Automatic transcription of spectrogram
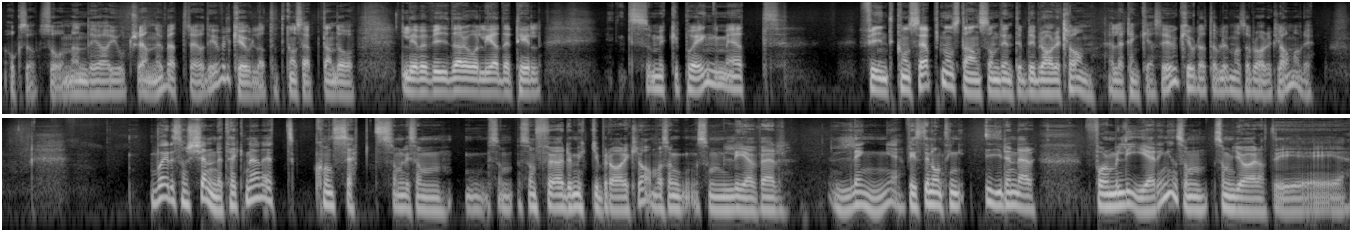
också. Så, men det har gjorts ännu bättre och det är väl kul att ett koncept ändå lever vidare och leder till inte så mycket poäng med ett fint koncept någonstans om det inte blir bra reklam. Eller tänker jag. Så det är ju kul att det blir massa bra reklam av det. Vad är det som kännetecknar ett koncept som, liksom, som, som föder mycket bra reklam och som, som lever länge? Finns det någonting i den där formuleringen som, som gör att det är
